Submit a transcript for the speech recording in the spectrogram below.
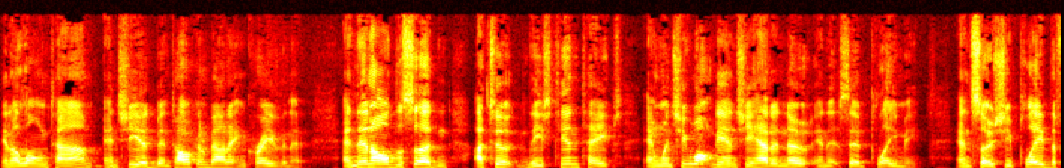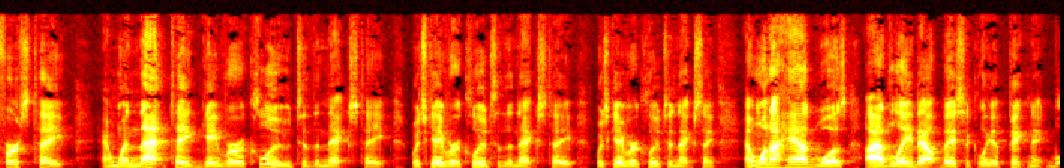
in a long time, and she had been talking about it and craving it. And then all of a sudden, I took these 10 tapes, and when she walked in, she had a note and it said, Play me. And so she played the first tape, and when that tape gave her a clue to the next tape, which gave her a clue to the next tape, which gave her a clue to the next tape. And what I had was, I had laid out basically a picnic bl-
